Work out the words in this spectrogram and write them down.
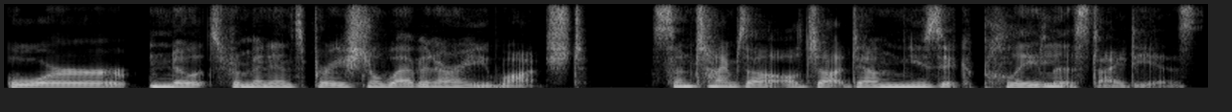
or notes from an inspirational webinar you watched. Sometimes I'll, I'll jot down music playlist ideas.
